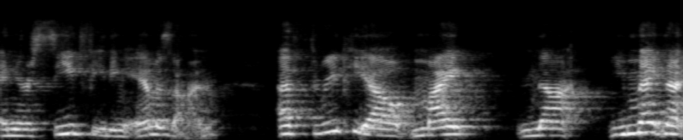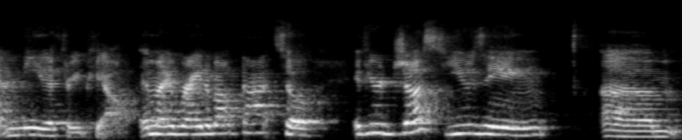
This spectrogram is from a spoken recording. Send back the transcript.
and you're seed feeding Amazon, a 3PL might not, you might not need a 3PL. Am I right about that? So if you're just using um,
